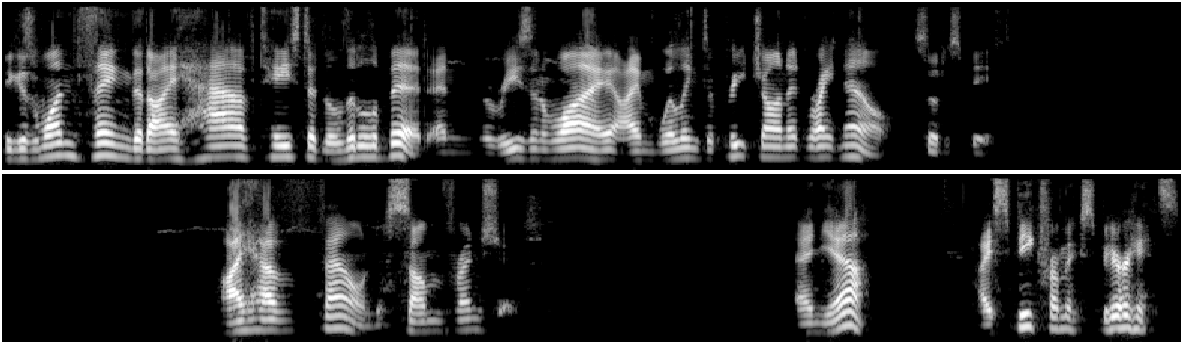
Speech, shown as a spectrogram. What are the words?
Because one thing that I have tasted a little bit, and the reason why I'm willing to preach on it right now, so to speak, I have found some friendship. And yeah, I speak from experience.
